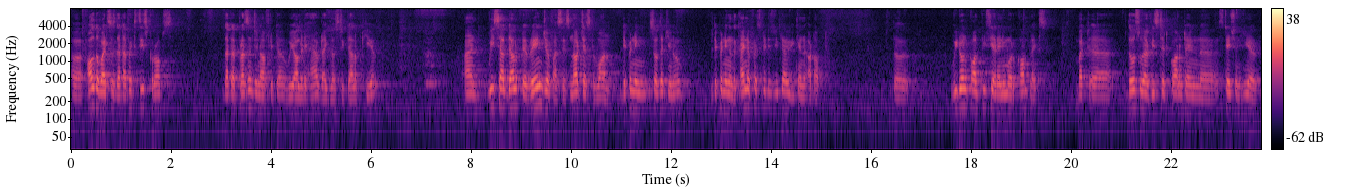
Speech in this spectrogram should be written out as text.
uh, all the viruses that affect these crops that are present in Africa, we already have diagnostic developed here. And we have developed a range of assays, not just one, depending, so that you know, depending on the kind of facilities you have, you can adopt. The, we don't call PCR anymore complex, but uh, those who have visited quarantine uh, station here,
